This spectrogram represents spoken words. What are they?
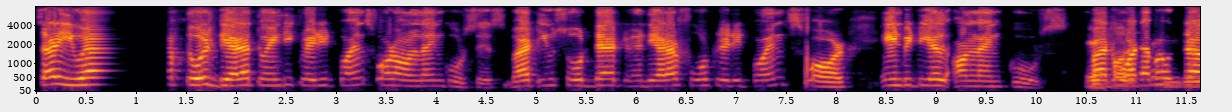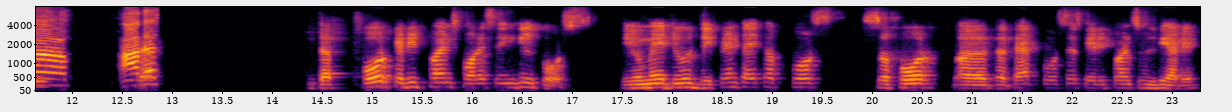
Sir, you have told there are 20 credit points for online courses, but you showed that there are 4 credit points for NPTEL online course. But what about the other? The four credit points for a single course. You may do different type of course. So for uh, the, that courses credit points will be added.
